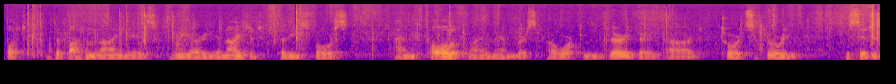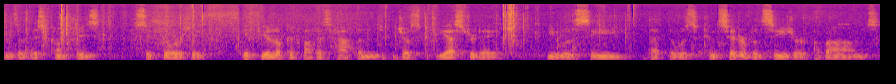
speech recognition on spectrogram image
but the bottom line is we are a united police force, and all of my members are working very, very hard towards securing the citizens of this country's security. If you look at what has happened just yesterday, you will see that there was considerable seizure of arms.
